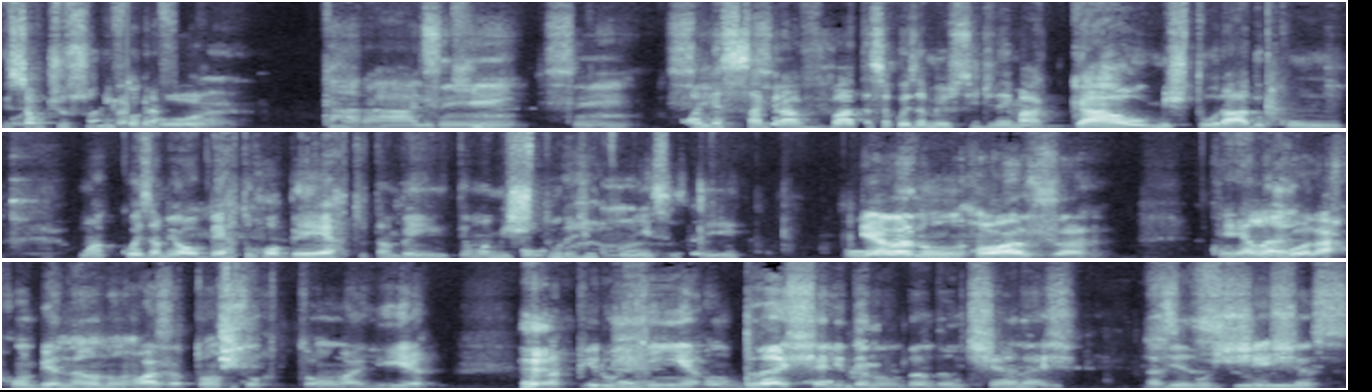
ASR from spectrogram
Isso é o tio Sônia em fotografia. Caralho. Sim, que... sim. Olha sim, essa sim. gravata, essa coisa meio Sidney Magal misturado com uma coisa meio Alberto Roberto também. Tem uma mistura Porra, de influências mano. aí. Porra. Ela num rosa, com Ela... um colar combinando um rosa tom surtom ali, uma peruquinha, um blush ali dando, dando um tchan nas, nas bochechas.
